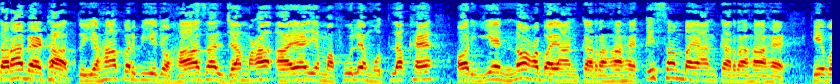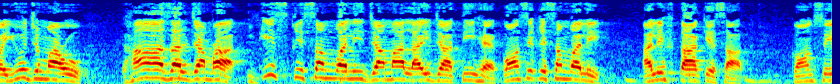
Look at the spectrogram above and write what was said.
तरह बैठा। तो यहाँ पर भी ये जो हाजल जमा आया, ये मफूल मुतलक है और ये नौ बयान कर रहा है, किस्म बयान कर रहा है कि वह युजमाऊ हाजल जमा इस किस्म वाली जमा लाई जाती है। कौन सी किस्म वाली? अलिफ्ता के साथ। कौन सी?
